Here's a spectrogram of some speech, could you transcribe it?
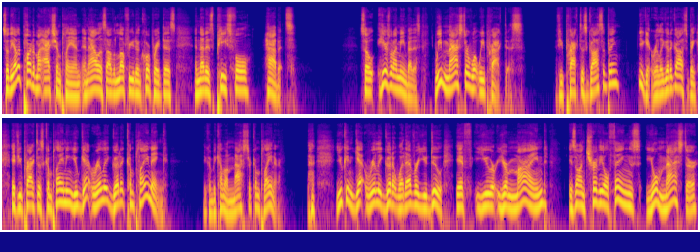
So the other part of my action plan, and Alice, I would love for you to incorporate this, and that is peaceful habits. So here's what I mean by this. We master what we practice. If you practice gossiping, you get really good at gossiping. If you practice complaining, you get really good at complaining. You can become a master complainer. you can get really good at whatever you do. If your your mind is on trivial things, you'll master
